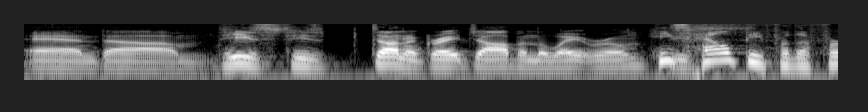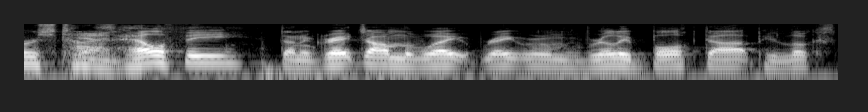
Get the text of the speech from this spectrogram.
and um, he's he's done a great job in the weight room. He's, healthy for the first time. He's healthy. Done a great job in the weight weight room. Really bulked up. He looks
